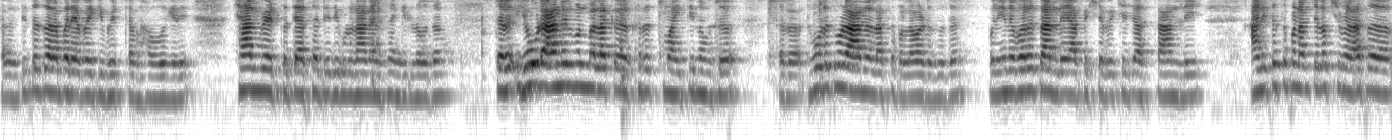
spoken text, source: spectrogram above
कारण तिथं जरा बऱ्यापैकी भेटतं भाव वगैरे. छान भेटतं त्यासाठी तिकडून आणायला सांगितलं होतं. तर एवढं आणेल पण मला क खरंच माहिती नव्हतं. तर थोडं थोडं आणलं असं मला वाटत होतं. पण हिनं बरंच आणलं अपेक्षापेक्षा जास्त आणले आणि तसं पण आमच्या लक्ष्मीला असं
